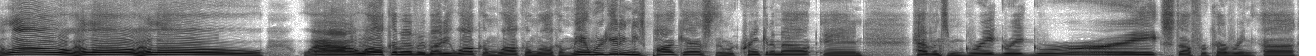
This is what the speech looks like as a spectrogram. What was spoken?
Hello, hello, hello. Wow, welcome everybody. Welcome, welcome, welcome. Man, we're getting these podcasts and we're cranking them out and having some great, great, great stuff recovering. Uh,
